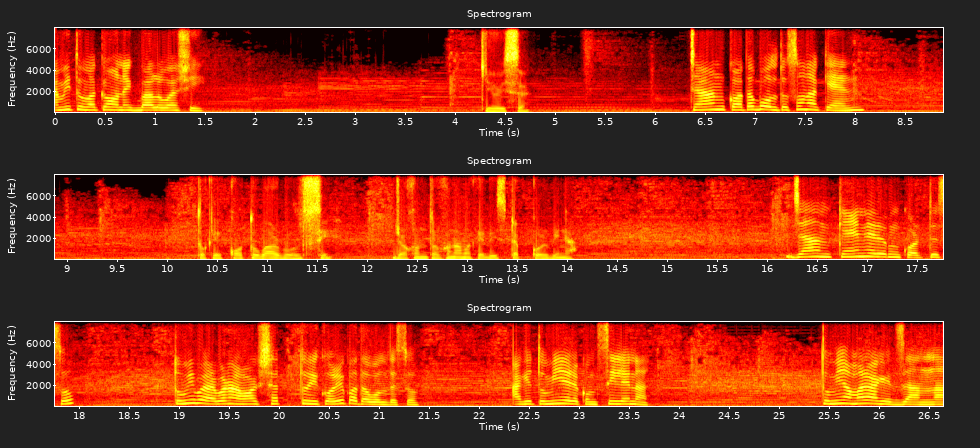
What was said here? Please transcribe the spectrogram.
আমি তোমাকে অনেক ভালোবাসি। কি হয়েছে জান কথা বলতেছো না কেন? তোকে কতবার বলছি যখন তখন আমাকে ডিস্টার্ব করবি না। জান কেন এরকম করতেছো? তুমি বারবার আমার সাথে তুই করে কথা বলতেছো। আগে তুমি এরকম ছিলে না। তুমি আমার আগে জান না।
